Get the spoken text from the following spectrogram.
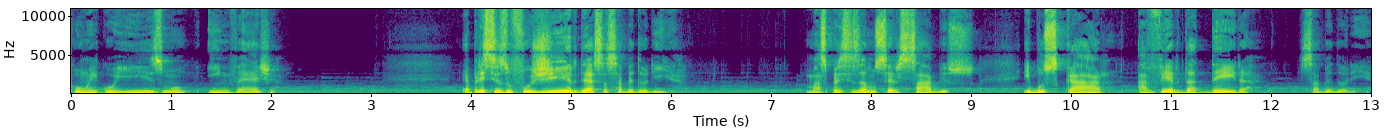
com egoísmo e inveja? É preciso fugir dessa sabedoria. Mas precisamos ser sábios e buscar a verdadeira sabedoria.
